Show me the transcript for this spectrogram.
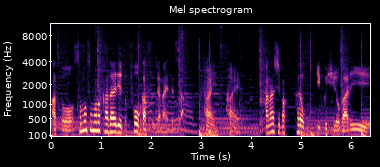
あと、そもそもの課題で言うとフォーカスじゃないですか。はい。はい。話ばっかり大きく広がり、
